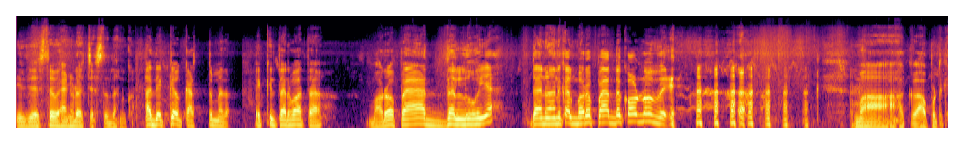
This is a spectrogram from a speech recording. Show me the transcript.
ఇది చేస్తే వెంకట వచ్చేస్తుంది అనుకో. అది ఎక్కే కష్టం మీద. ఎక్కిన తర్వాత మరో పెద్ద లోయ దాని వెనకాల మరో పెద్ద కొండ ఉంది. మాకు అప్పటికి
